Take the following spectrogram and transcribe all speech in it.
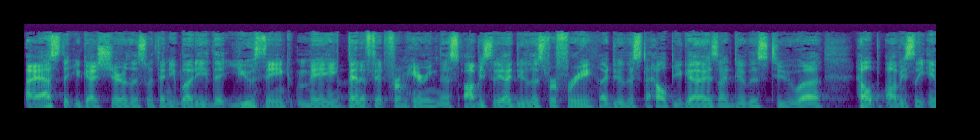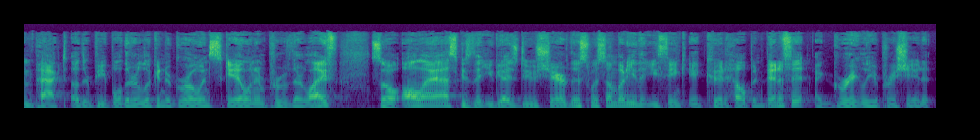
I ask that you guys share this with anybody that you think may benefit from hearing this. Obviously, I do this for free. I do this to help you guys. I do this to uh, help, obviously, impact other people that are looking to grow and scale and improve their life. So, all I ask is that you guys do share this with somebody that you think it could help and benefit. I greatly appreciate it.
